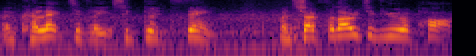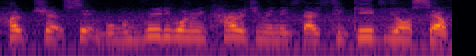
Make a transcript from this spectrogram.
and collectively, it's a good thing. And so, for those of you who are part of Hope Church Sittingbourne, we really want to encourage you in these days to give yourself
